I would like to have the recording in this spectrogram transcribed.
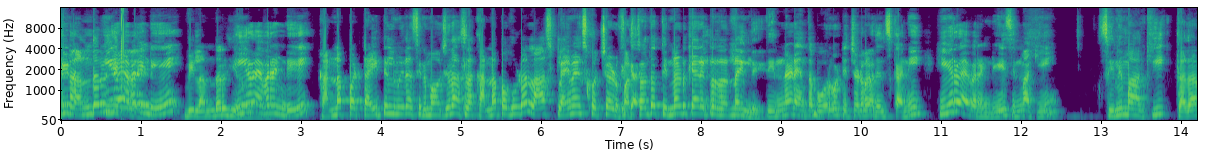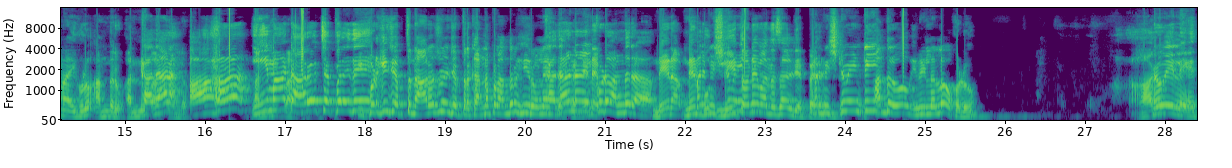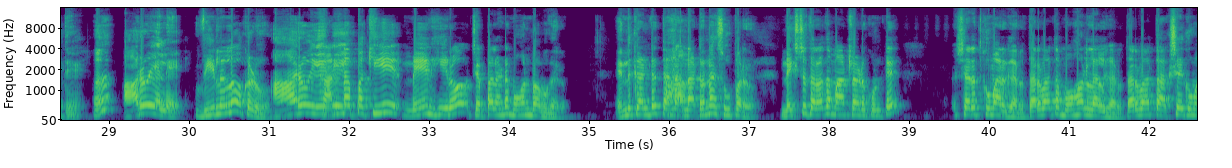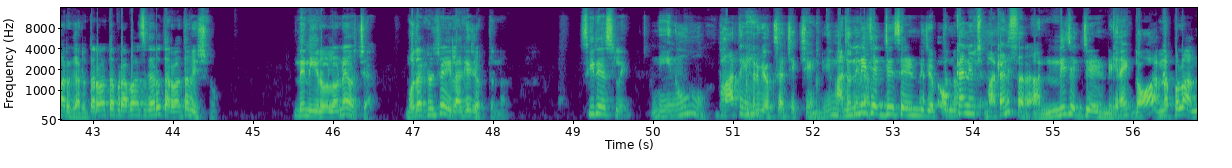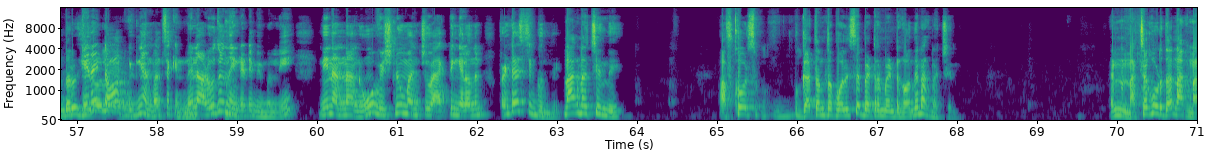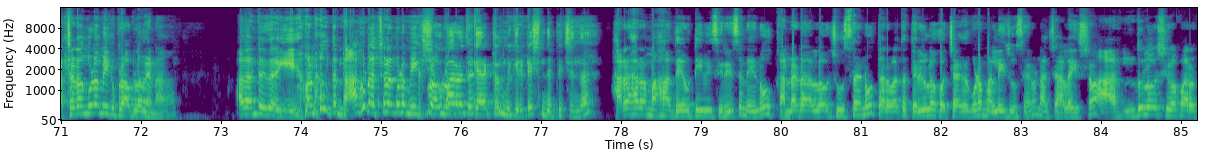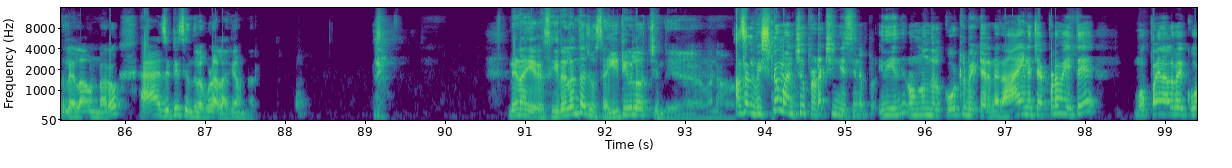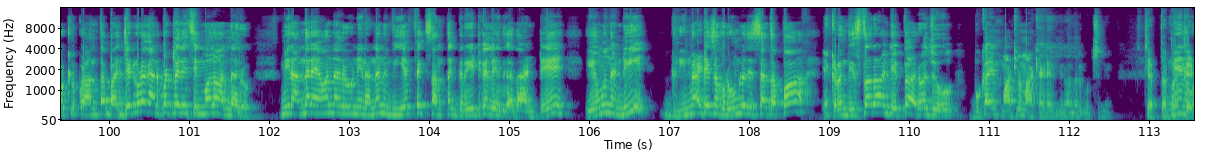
వీళ్ళందరూ హీరో. ఎవరండి? వీళ్ళందరూ హీరో హీరో ఎవరండి? కన్నప్ప టైటిల్ మీద సినిమా వచ్చింది. అసలు కన్నప్ప కూడా లాస్ట్ క్లైమాక్స్కి వచ్చాడు. ఫస్ట్ అంతా తిన్నాడు క్యారెక్టర్ రన్ అయింది. తిన్నాడు ఎంత బోర్ కొట్టించాడో తెలుసు. కానీ హీరో ఎవరండి సినిమాకి? సినిమాకి కథానాయకులు అందరూ అన్ని. ఆహా ఈ మాట ఆ. రోజు చెప్పలేదే. ఇప్పటికీ చెప్తున్నా ఆ రోజు నేను చెప్తాను కన్నప్పలు అందరూ హీరోలే కథానాయకుడు అందరా? నేను నేను నీతోనే? వంద సార్లు చెప్పాను. విష్ణు ఏంటి? అందులో వీళ్ళల్లో ఒకడు. ఆరో ఏలే అయితే? ఆరో ఏలే. వీళ్ళల్లో ఒకడు. ఆరో కన్నప్పకి మెయిన్ హీరో చెప్పాలంటే మోహన్ బాబు గారు. ఎందుకంటే తన. నటన సూపర్. నెక్స్ట్ తర్వాత మాట్లాడుకుంటే శరత్ కుమార్ గారు తర్వాత మోహన్ లాల్ గారు తర్వాత అక్షయ్ కుమార్ గారు తర్వాత ప్రభాస్ గారు తర్వాత విష్ణు. నేను హీరోలోనే వచ్చా. మొదటి నుంచి ఇలాగే చెప్తున్నా. సీరియస్లీ. నేను పాత ఇంటర్వ్యూ ఒకసారి చెక్ చేయండి. అన్ని నేను- చెక్ చేసేయండి ఒక్క నిమిషం మాట్లాడిస్తారా? అన్ని చెక్ చేయండి. కెన్ ఐ టాక్ అన్నప్పలో అందరూ కెన్ ఐ హీరోలే. టాక్ విజ్ఞాన్ వన్ సెకండ్ నేను అడుగుతుంది ఏంటంటే మిమ్మల్ని నేను అన్నాను విష్ణు మంచు యాక్టింగ్ ఎలా ఉందని. ఫెంటాస్టిక్ ఉంది. నాకు నచ్చింది. అఫ్ కోర్స్ గతంతో పోలిస్తే బెటర్మెంట్గా ఉంది నాకు నచ్చింది. అండ్ నచ్చకూడదా? నాకు నచ్చడం కూడా మీకు ప్రాబ్లమేనా? అదంటే ఏమన్నా నాకు నచ్చడం కూడా మీకు ప్రాబ్లం క్యారెక్టర్ మీకు ఇరిటేషన్ తెప్పించిందా? హరహర మహాదేవ్ టీవీ సిరీస్ నేను కన్నడలో చూశాను తర్వాత తెలుగులోకి వచ్చాక కూడా మళ్ళీ చూశాను. నాకు చాలా ఇష్టం. అందులో శివపార్వతులు ఎలా ఉన్నారో యాజ్ ఇట్ ఈస్ ఇందులో కూడా అలాగే ఉన్నారు. నేను సీరియల్ అంతా చూసా. ఈటీవీలో వచ్చింది మన అసలు విష్ణు మంచు ప్రొడక్షన్ చేసిన ఇది ఏంది? రెండు వందల కోట్లు పెట్టారన్నారు. ఆయన చెప్పడం అయితే ముప్పై నలభై కోట్లు అంత బడ్జెట్ కూడా కనపట్లేదు ఈ సినిమాలో అన్నారు. మీరు అందరు ఏమన్నారు? నేను అన్నాను విఎఫ్ఎక్స్ అంత గ్రేట్గా లేదు కదా అంటే ఏముందండి? గ్రీన్ మ్యాట్ వేసి ఒక రూమ్లో తీస్తారు తప్ప ఎక్కడ తీస్తారా అని చెప్పి ఆ రోజు బుకాయింపు మాటలు మాట్లాడారు మీరు అందరు కూర్చుని. చెప్తా నేను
